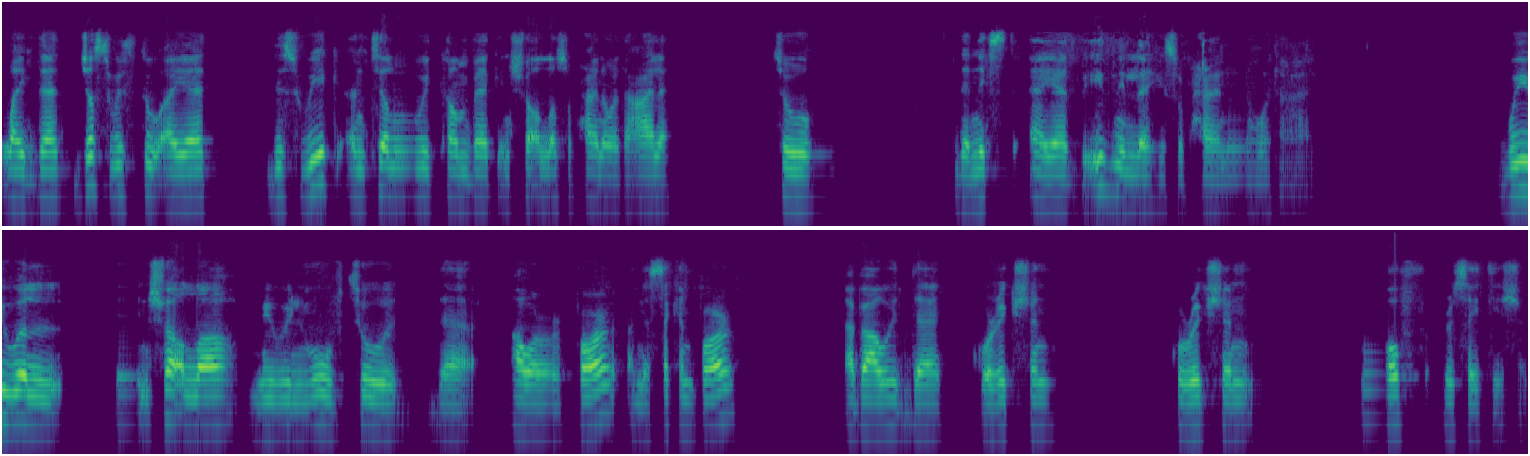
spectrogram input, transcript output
like that, just with two ayat this week until we come back, inshallah subhanahu wa ta'ala, to the next ayat, bi'idhnillahi subhanahu wa ta'ala. We will, inshallah, we will move to the our part and the second part about the correction correction of recitation.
